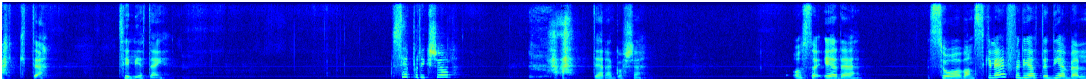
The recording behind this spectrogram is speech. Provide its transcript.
ekte tilgitt deg? Se på deg sjøl. Det der går ikke. Og så er det så vanskelig, fordi at djevel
